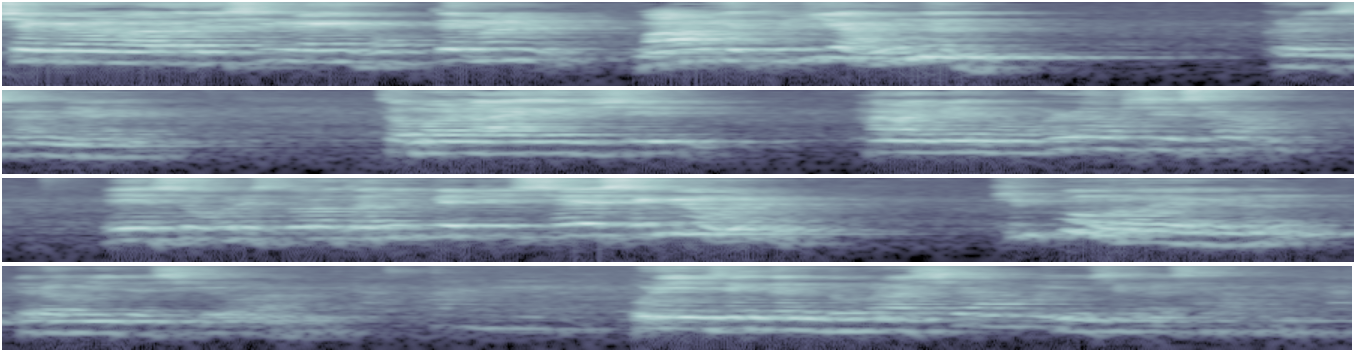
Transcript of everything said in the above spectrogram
생명을 말하되 생명의 복됨을 마음에 두지 않는 그런 삶이 아니라 정말 나에게 주신 하나님의 놀라우신 사랑, 예수 그리스도로 덧입혀진 새 생명을 기쁨으로 여기는 여러분이 되시길 원합니다. 우리 인생들은 누구나 시한부 인생을 살아갑니다.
